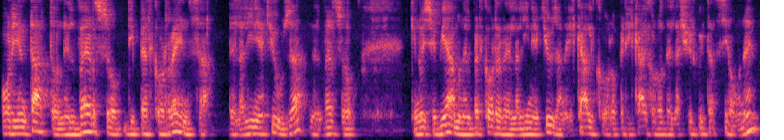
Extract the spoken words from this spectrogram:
orientato nel verso di percorrenza della linea chiusa, nel verso che noi seguiamo nel percorrere la linea chiusa nel calcolo, per il calcolo della circuitazione,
